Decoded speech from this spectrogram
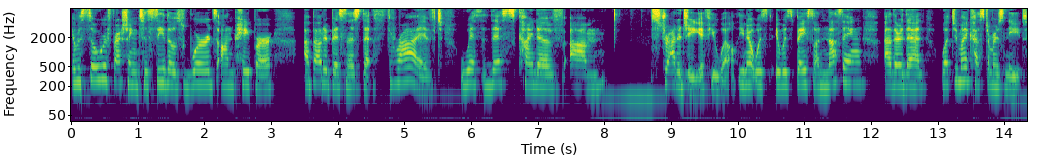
It was so refreshing to see those words on paper about a business that thrived with this kind of um, strategy, if you will. You know, it was it was based on nothing other than what do my customers need.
